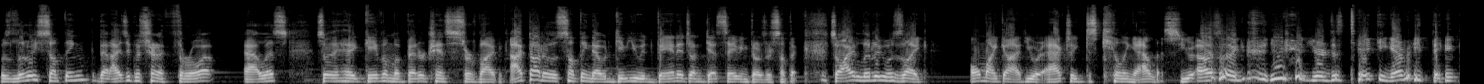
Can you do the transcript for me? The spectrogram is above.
was literally something that Isaac was trying to throw at Atlas, so it had, gave him a better chance of surviving. I thought it was something that would give you advantage on death saving throws or something. So I literally was like, "Oh my god, you were actually just killing Atlas. You, I was like, you, "You're just taking everything."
